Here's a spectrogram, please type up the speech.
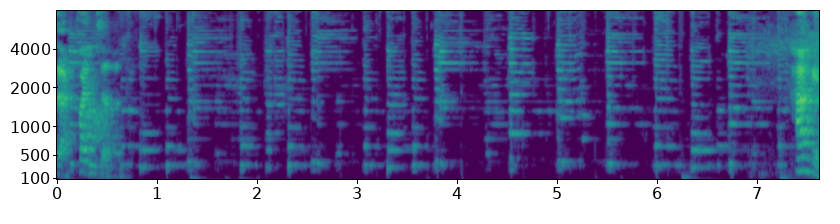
दाखवायचं हा. घे.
